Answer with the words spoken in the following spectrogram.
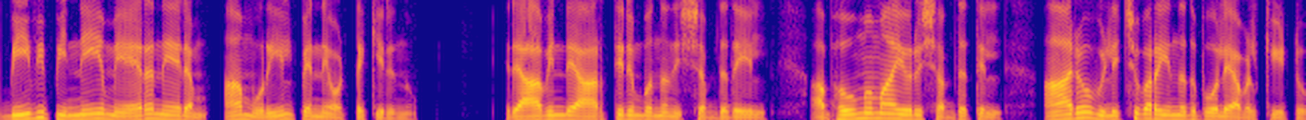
ബീവി പിന്നെയും ഏറെ നേരം ആ മുറിയിൽ പെന്നെ ഒറ്റയ്ക്കിരുന്നു. രാവിന്റെ ആർത്തിരുമ്പുന്ന നിശബ്ദതയിൽ അഭൗമമായൊരു ശബ്ദത്തിൽ ആരോ വിളിച്ചു പറയുന്നതുപോലെ അവൾ കേട്ടു.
